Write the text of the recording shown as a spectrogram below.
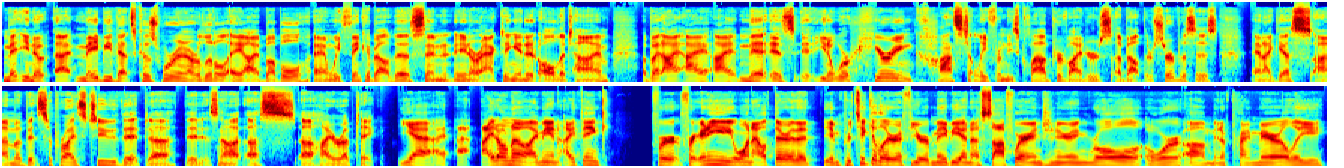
you know, uh, maybe that's because we're in our little AI bubble and we think about this and you know are acting in it all the time. But I, I, I admit is you know we're hearing constantly from these cloud providers about their services, and I guess I'm a bit surprised too that uh, that it's not us a higher uptake. Yeah, I, I don't know. I mean, I think for for anyone out there that in particular if you're maybe in a software engineering role or um, in a primarily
